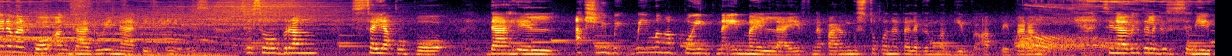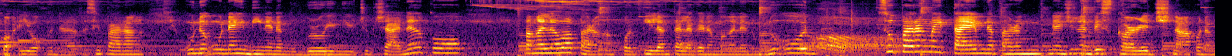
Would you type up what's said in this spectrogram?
ngayon naman po, ang gagawin natin is, sa sobrang saya ko po, dahil actually may, may mga point na in my life na parang gusto ko na talagang mag-give up eh. Parang sinabi ko talaga sa sarili ko, ayoko na. Kasi parang unang-una hindi na nag-grow yung YouTube channel ko. Pangalawa, parang ang konti lang talaga ng mga nanonood. So, parang may time na parang medyo na-discourage na ako ng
